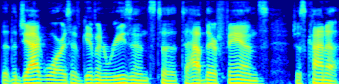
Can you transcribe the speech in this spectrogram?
that the Jaguars have given reasons to to have their fans just kind of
